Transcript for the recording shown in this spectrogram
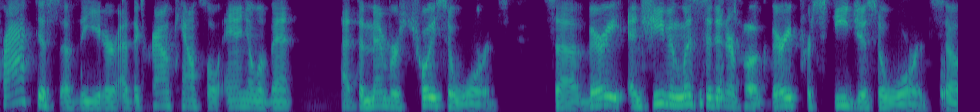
practice of the year at the Crown Council annual event at the Members' Choice Awards. So very, and she even listed in her book, very prestigious awards. So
